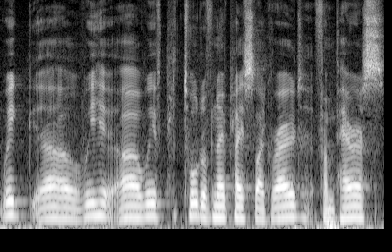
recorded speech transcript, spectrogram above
we uh, we uh, we've toured with No Place Like Road from Paris.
